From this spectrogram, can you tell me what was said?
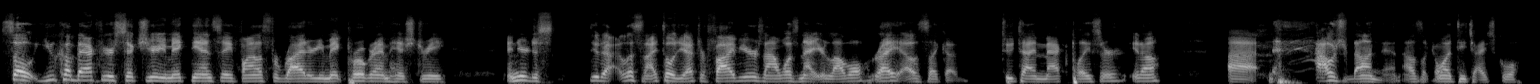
So you come back for your sixth year, you make the NCAA finals for Rider, you make program history, and you're just, dude. I- Listen, I told you after five years, I wasn't at your level, right? I was like a two-time MAC placer, you know. uh, I was done, man. I was like, I want to teach high school.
